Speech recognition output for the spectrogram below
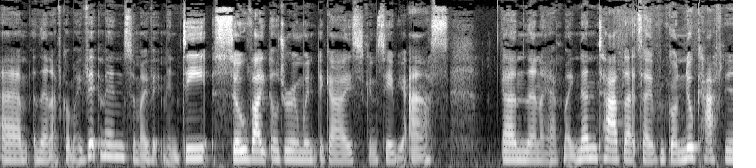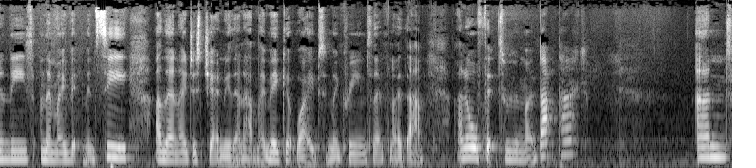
Um, and then I've got my vitamins. So my vitamin D, so vital during winter, guys. It's to save your ass. And then I have my Nuun tablets. I've got no caffeine in these, and then my vitamin C, and then I just generally then have my makeup wipes and my creams and everything like that. And it all fits within my backpack. And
